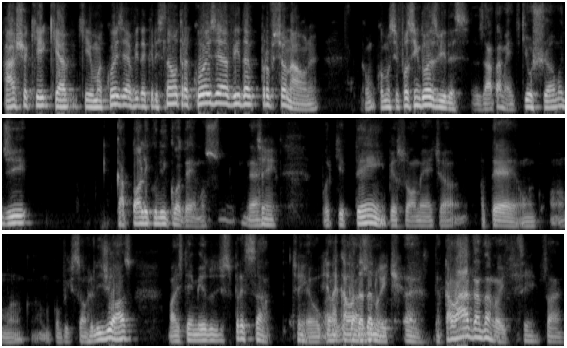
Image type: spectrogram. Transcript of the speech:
Acha que, que, a- que uma coisa é a vida cristã, outra coisa é a vida profissional, né? Como, como se fossem duas vidas. exatamente, que eu chamo de católico Nicodemos, né? Sim. porque tem, pessoalmente, até uma, uma- uma convicção religiosa, mas tem medo de expressar. Sim. É o É, na calada caso- da noite. É, na calada da noite, Sim. sabe?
